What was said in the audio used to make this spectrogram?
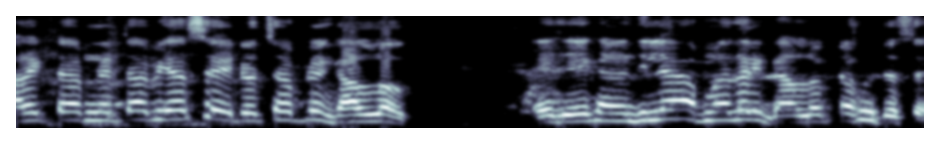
আরেকটা আপনার চাবি আছে, এটা হচ্ছে আপনার গাল্লক এই যে এখানে দিলে আপনাদের গাল্লকটা হইতেছে।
